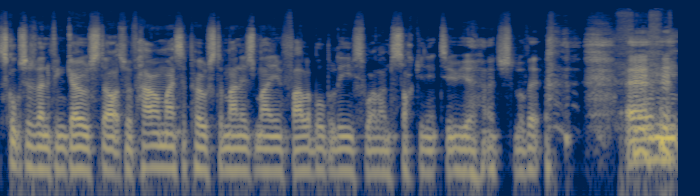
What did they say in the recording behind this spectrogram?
Sculptures of Anything Goes starts with How am I supposed to manage my infallible beliefs while I'm socking it to you? I just love it. um,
